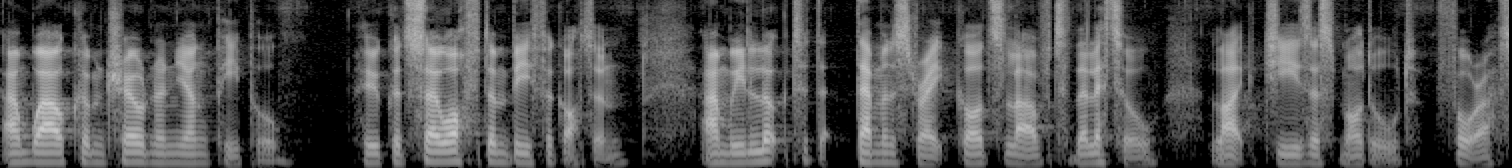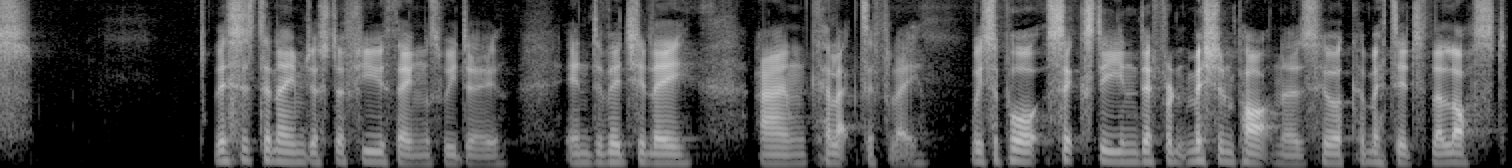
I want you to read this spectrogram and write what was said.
and welcome children and young people who could so often be forgotten, and we look to d- demonstrate God's love to the little like Jesus modelled for us. This is to name just a few things we do, individually and collectively. We support 16 different mission partners who are committed to the lost,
